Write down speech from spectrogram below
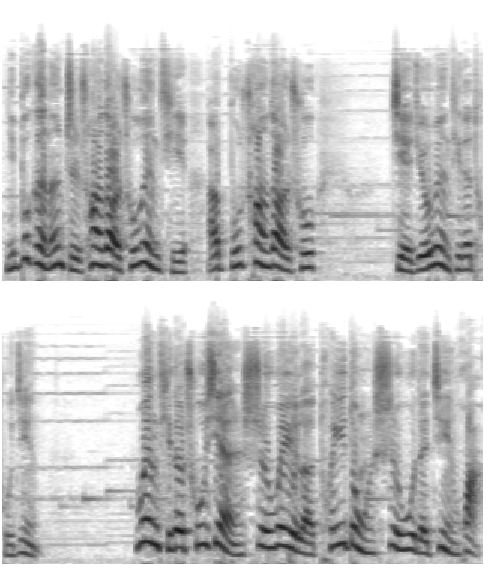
你不可能只创造出问题而不创造出解决问题的途径。问题的出现是为了推动事物的进化。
